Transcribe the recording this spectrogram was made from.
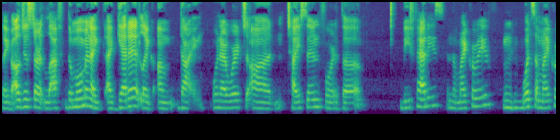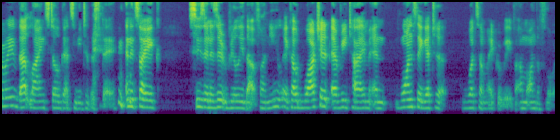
Like I'll just start laughing. The moment I, I get it, like I'm dying. When I worked on Tyson for the beef patties in the microwave, Mm-hmm. What's a microwave? That line still gets me to this day. and it's like, Susan, is it really that funny? Like, I would watch it every time, and once they get to what's a microwave, I'm on the floor.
